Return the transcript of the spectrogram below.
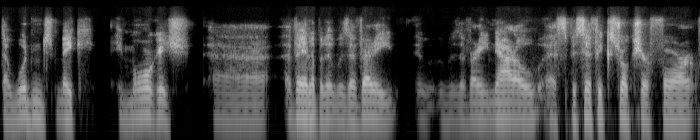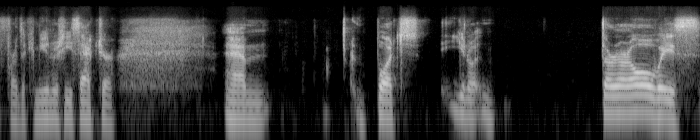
that wouldn't make a mortgage uh, available. It was a very it was a very narrow, uh, specific structure for for the community sector. Um, but you know, there are always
